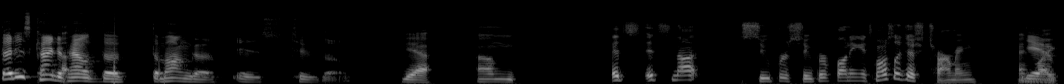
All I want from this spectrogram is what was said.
That is kind of Uh, how the the manga is too, though. Yeah. Um it's it's not super super funny. It's mostly just charming and Yeah. like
